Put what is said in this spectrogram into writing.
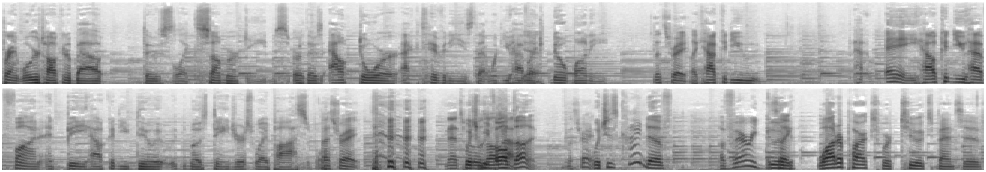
Brent, we were talking about those like summer games or those outdoor activities that when you have Yeah. like no money, That's right. like, how can you? A, how can you have fun, and B, how can you do it in the most dangerous way possible? That's right. That's what which we've all all done. That's right. Which is kind of a very good. It's like water parks were too expensive.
